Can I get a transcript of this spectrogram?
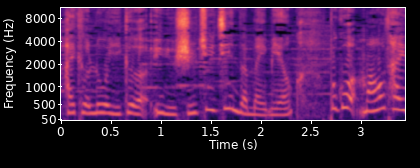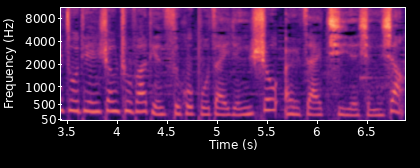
还可落一个与时俱进的美名。不过，茅台做电商出发点似乎不在营收，而在企业形象。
